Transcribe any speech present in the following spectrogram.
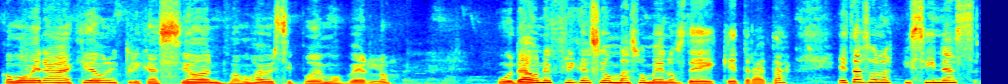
Como verán, aquí da una explicación. Vamos a ver si podemos verlo. Da una explicación más o menos de qué trata. Estas son las piscinas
